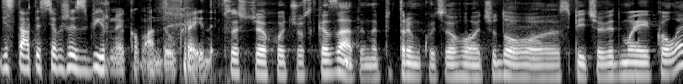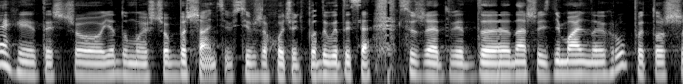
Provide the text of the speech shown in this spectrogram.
дістатися вже збірної команди України. Все, що я хочу сказати на підтримку цього чудового спічу від моєї колеги, те, що я думаю, що без шансів всі вже хочуть подивитися сюжет від е, нашої знімальної групи. Тож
